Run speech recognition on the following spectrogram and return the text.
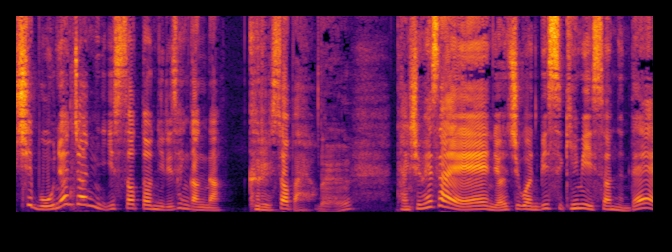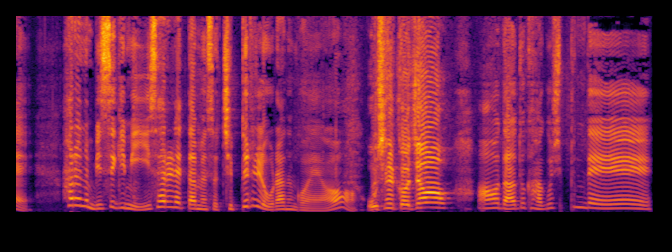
15년 전 있었던 일이 생각나 글을 써봐요. 네. 당시 회사엔 여직원 미스 김이 있었는데 하루는 미스 김이 이사를 했다면서 집들이를 오라는 거예요. 오실 거죠? 아, 나도 가고 싶은데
